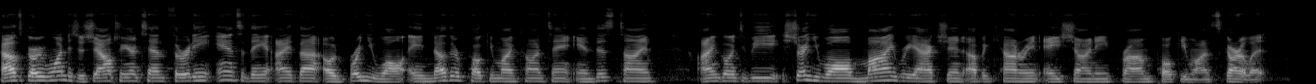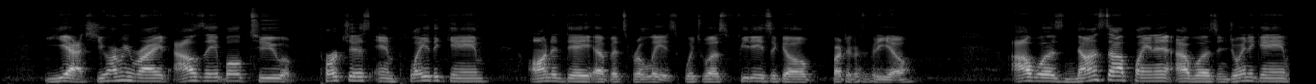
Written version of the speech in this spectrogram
How's it going everyone? This is Shadow Trainer 1030 and today I thought I would bring you all another Pokemon content and this time I'm going to be showing you all my reaction of encountering a shiny from Pokemon Scarlet. Yes, you heard me right, I was able to purchase and play the game on the day of its release, which was a few days ago, but took this video. I was non-stop playing it, I was enjoying the game,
